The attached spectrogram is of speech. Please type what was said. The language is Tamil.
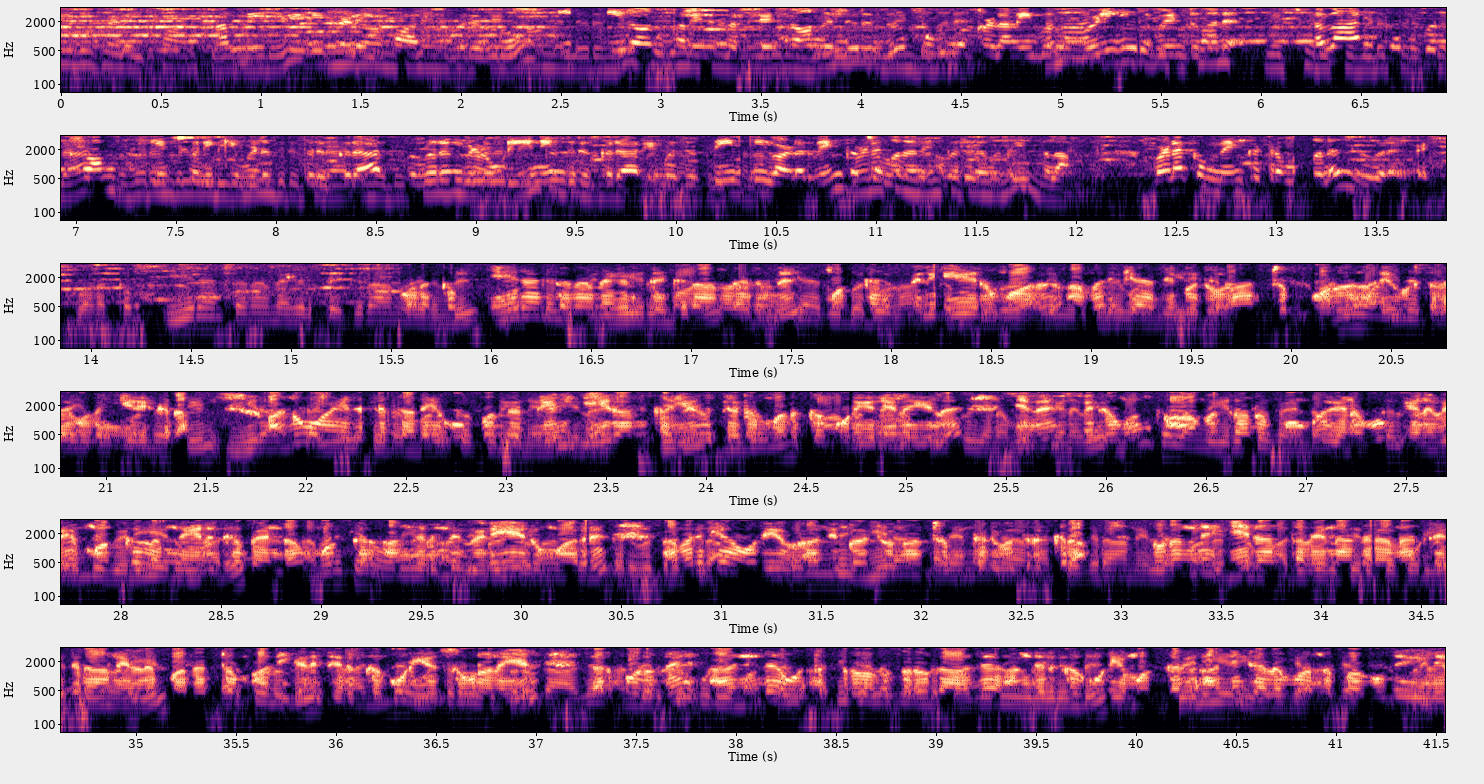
அண்மை செய்திகளை பார்த்து வருகிறோம் ஈரான் தலைநகர் டெஹ்ரானில் இருந்து பொதுமக்கள் அனைவரும் வெளியேற வேண்டும் என அமெரிக்க அதிபர் ட்ரம்ப் எச்சரிக்கை விடுத்திருக்கிறார் விவரங்களோடு இணைந்திருக்கிறார் எமது செய்தியாளர் வெங்கட்ரமணன் அவரிடம் பேசலாம் வணக்கம் வெங்கட்ரமணன் விவரங்கள் வணக்கம். ஈரான் தலைநகர். தெஹ்ரானிலிருந்து ஈரான் தலைநகர் தெஹ்ரானிலிருந்து மக்கள் வெளியேறுமாறு அமெரிக்க அதிபர் டொனால்ட் ட்ரம்ப் ஒரு அறிவுறுத்தலை வழங்கியிருக்கிறார். அணு ஆயுத தடை ஒப்பந்தத்தில் ஈரான் கையெழுத்திட மறுக்கக்கூடிய நிலையில இது மிகவும் ஆபத்தான போக்கு எனவும் எனவே மக்கள் அங்கு இருக்க வேண்டாம். மக்கள் அங்கிருந்து வெளியேறுமாறு அமெரிக்காவுடைய அதிபர் டொனால்ட் ட்ரம்ப் தெரிவித்திருக்கிறார் தொடர்ந்து ஈரான் தலைநகரான தெஹ்ரானில் பதட்டம் அதிகரித்து இருக்கக்கூடிய சூழ்நிலையில் தற்பொழுது அந்த உத்தரவு பிறகாக அங்க இருக்கக்கூடிய மக்கள் அதிக அளவு அந்த பகுதியில்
